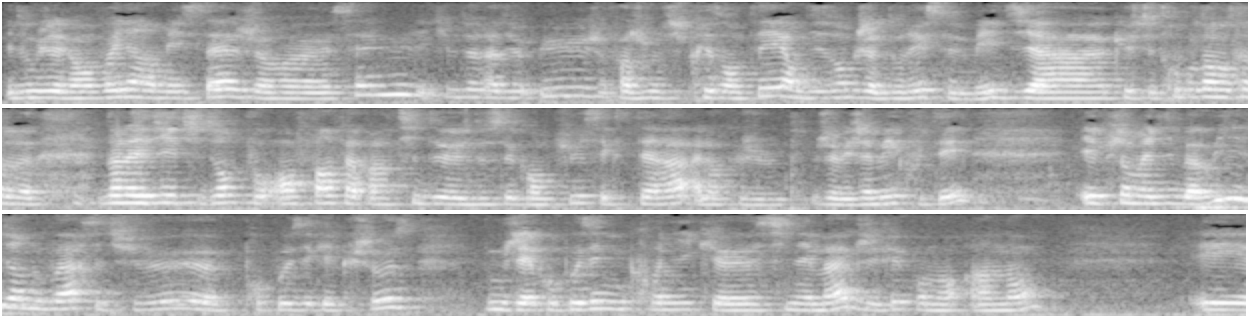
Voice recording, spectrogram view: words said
Et donc j'avais envoyé un message genre euh, salut l'équipe de Radio U. Enfin je me suis présentée en me disant que j'adorais ce média, que j'étais trop contente dans la vie étudiante pour enfin faire partie de, ce campus, etc. Alors que je n'avais jamais écouté. Et puis on m'a dit bah oui viens nous voir si tu veux euh, proposer quelque chose. Donc j'avais proposé une chronique euh, cinéma que j'ai fait pendant un an. Et,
